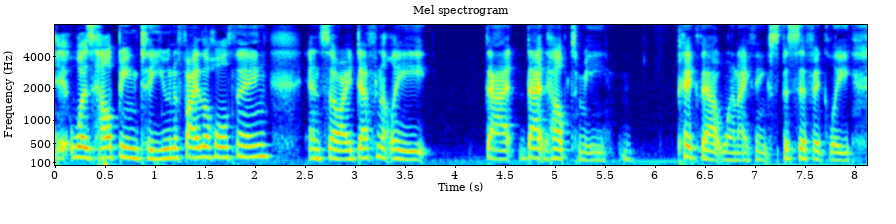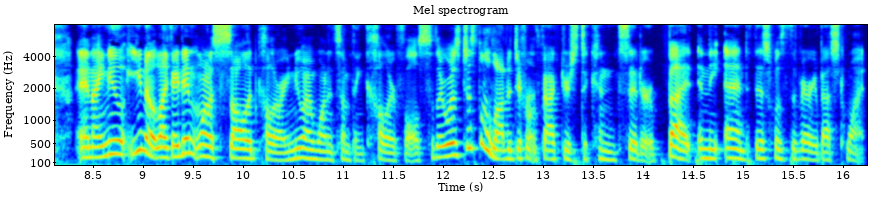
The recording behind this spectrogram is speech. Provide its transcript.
it was helping to unify the whole thing. And so I definitely that that helped me pick that one, I think, specifically. And I knew, you know, like I didn't want a solid color. I knew I wanted something colorful. So there was just a lot of different factors to consider. But in the end, this was the very best one.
